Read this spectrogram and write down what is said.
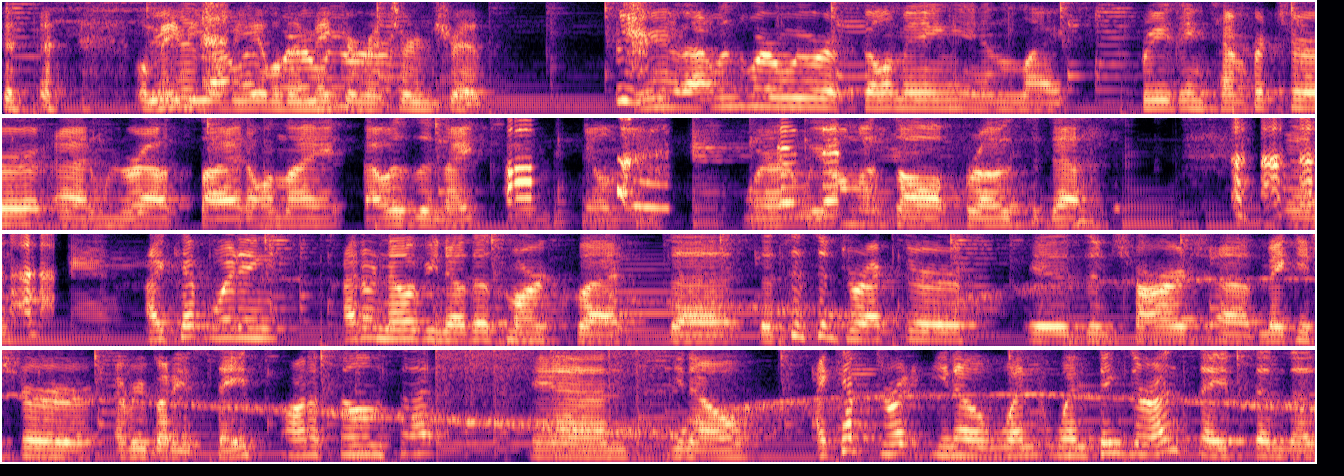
well, maybe you'll be able to make a return trip. Yeah, that was where we were filming in like freezing temperature and we were outside all night. That was the nighttime filming. Where And we then- almost all froze to death. And I kept waiting. I don't know if you know this, Mark, but the, the assistant director is in charge of making sure everybody's safe on a film set. And you know, I kept you know when when things are unsafe, then the,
